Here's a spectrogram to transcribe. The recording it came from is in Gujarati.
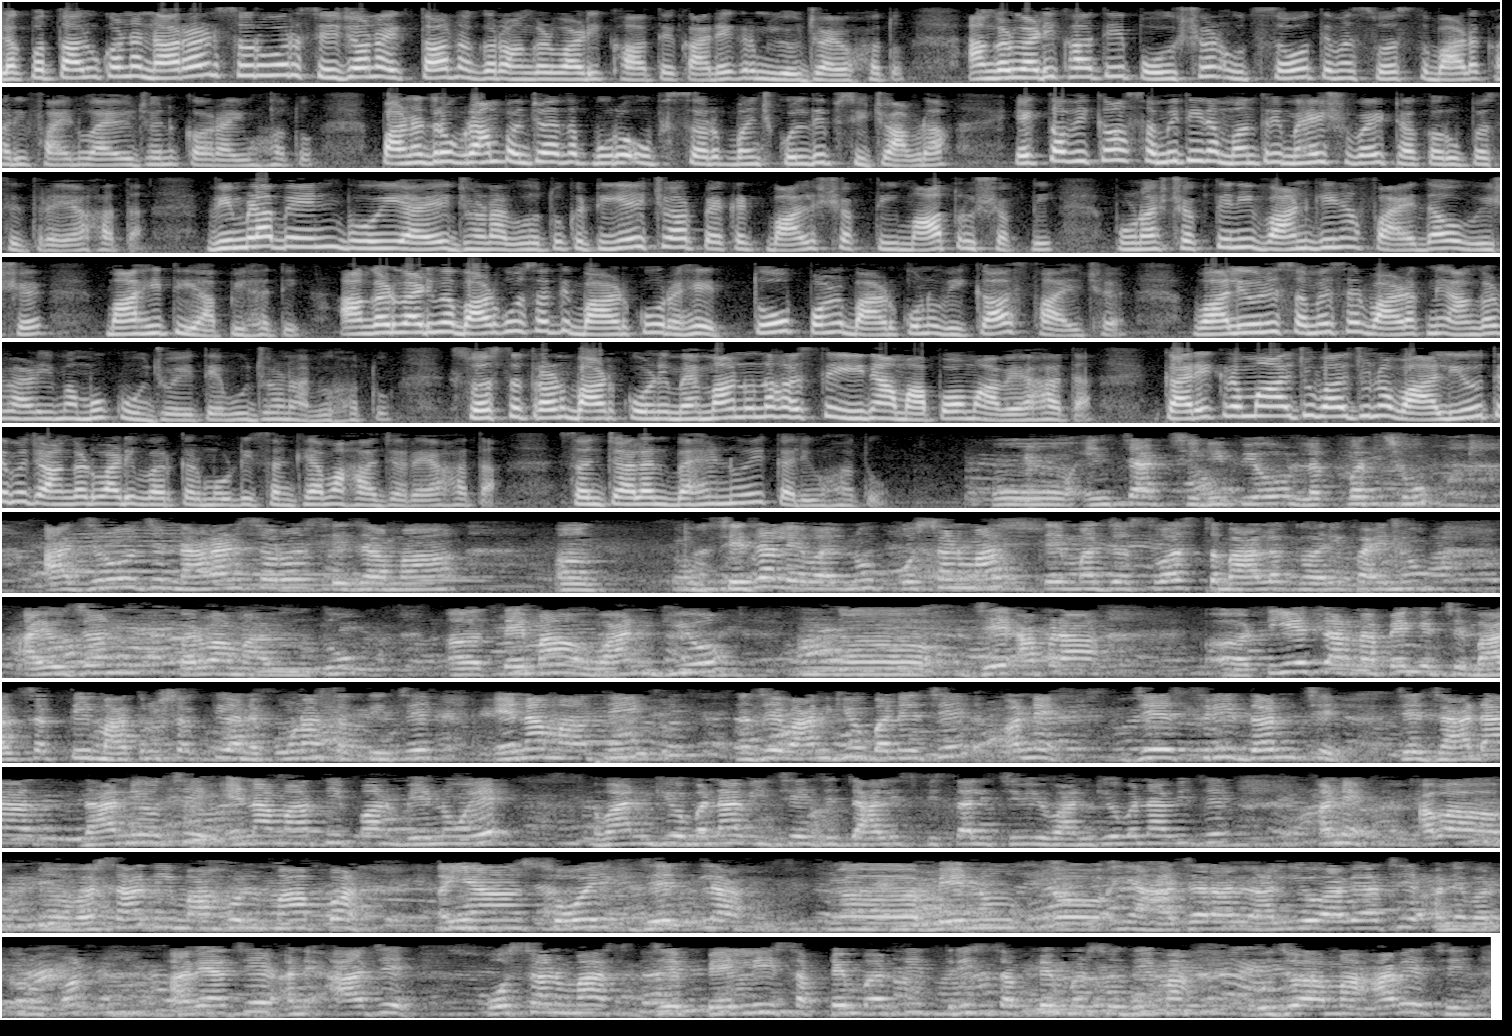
લખપત તાલુકાના નારાયણ સરોવર સેજાના એકતાનગર આંગણવાડી ખાતે કાર્યક્રમ યોજાયો હતો. આંગણવાડી ખાતે પોષણ ઉત્સવ તેમજ સ્વસ્થ બાળક હરીફાઈનું આયોજન કરાયું હતું. પાનદ્રો ગ્રામ પંચાયતના પૂર્વ ઉપસરપંચ કુલદીપસિંહ ચાવડા, એકતા વિકાસ સમિતિના મંત્રી મહેશભાઈ ઠક્કર ઉપસ્થિત રહ્યા હતા. વિમળાબેન ભોઈયાએ જણાવ્યું હતું કે ટીએચઆર પેકેટ બાલ શક્તિ માતૃશક્તિ, પૂર્ણશક્તિની વાનગીના ફાયદાઓ વિશે માહિતી આપી હતી. આંગણવાડીમાં બાળકો સાથે બાળકો રહે તો પણ બાળકોનો વિકાસ થાય છે. વાલીઓને સમયસર બાળકને આંગણવાડીમાં મૂકવું જોઈએ તેવું જણાવ્યું હતું. સ્વસ્થ ત્રણ બાળકોને મહેમાનોના હસ્તે ઇનામ આપવામાં આવ્યા હતા. કાર્યક્રમમાં આજુબાજુના વાલીઓ તેમજ આંગણવાડી વર્કર મોટી સંખ્યામાં હાજર રહ્યા હતા. સંચાલન બહેનોએ કર્યું હતું. હું ઇન્ચાર્જ સીડીપીઓ લખપત છું. આજરોજ નારાયણ સરોવર સેજામાં સેજા લેવલનું પોષણ માસ તેમજ સ્વસ્થ બાળક હરીફાઈનું આયોજન કરવામાં આવ્યું હતું. તેમાં વાનગીઓ જે આપણા ટીએચઆરના પેકેજ છે બાલ શક્તિ માતૃશક્તિ અને પૂર્ણશક્તિ છે, એનામાંથી જે વાનગીઓ બને છે અને જે શ્રીધન છે, જે જાડા ધાન્યો છે, એનામાંથી પણ બહેનોએ વાનગીઓ બનાવી છે, જે ચાલીસ પિસ્તાલીસ જેવી વાનગીઓ બનાવી છે. અને આવા વરસાદી માહોલમાં પણ અહીંયા સો એક જેટલા બહેનો અહીંયા હાજર વાલીઓ આવ્યા છે અને વર્કરો પણ આવ્યા છે. અને આજે પોષણ માસ જે પહેલી સપ્ટેમ્બરથી ત્રીસ સપ્ટેમ્બર સુધીમાં ઉજવવામાં આવે છે.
